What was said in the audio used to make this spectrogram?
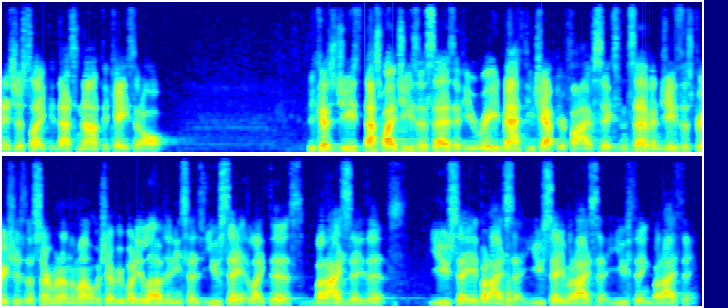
And it's just like that's not the case at all. Because Jesus, that's why Jesus says, if you read Matthew chapter 5, 6, and 7, Jesus preaches the Sermon on the Mount, which everybody loves, and he says, You say it like this, but I say this. You say, but I say. You say, but I say. You think, but I think.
